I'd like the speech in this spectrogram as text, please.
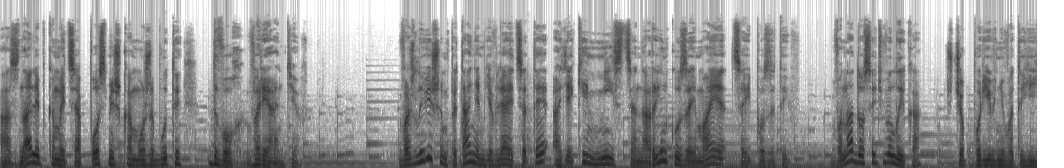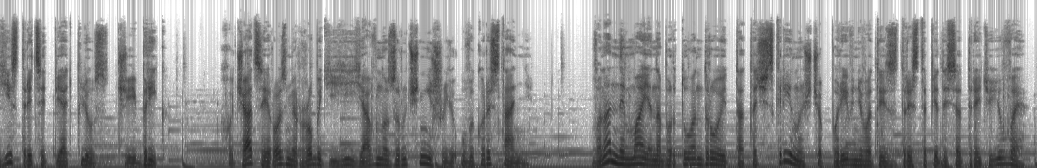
а з наліпками ця посмішка може бути двох варіантів. Важливішим питанням являється те, а яке місце на ринку займає цей позитив. Вона досить велика, щоб порівнювати її з 35 чи брік. Хоча цей розмір робить її явно зручнішою у використанні. Вона не має на борту Android та тачскріну, щоб порівнювати з 353 v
